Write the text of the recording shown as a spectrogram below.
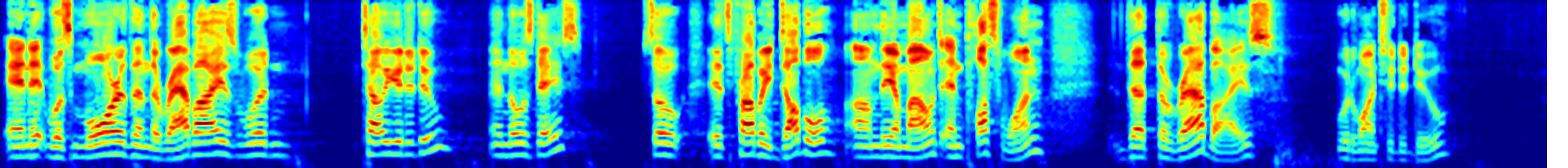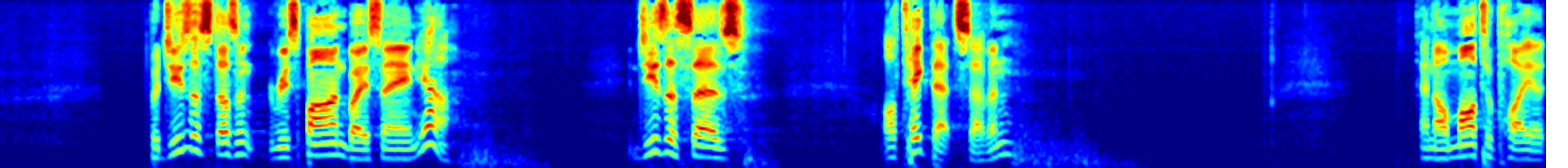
and it was more than the rabbis would tell you to do in those days. So it's probably double um, the amount and plus one that the rabbis would want you to do. But Jesus doesn't respond by saying, Yeah. Jesus says, I'll take that seven and I'll multiply it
